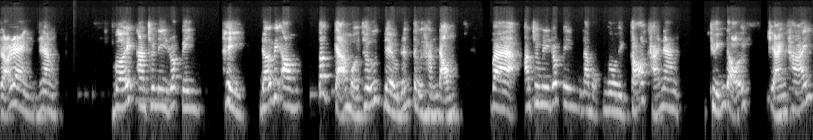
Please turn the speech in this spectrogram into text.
Rõ ràng rằng với Anthony Robbins thì đối với ông, tất cả mọi thứ đều đến từ hành động. Và Anthony Robbins là một người có khả năng chuyển đổi trạng thái,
